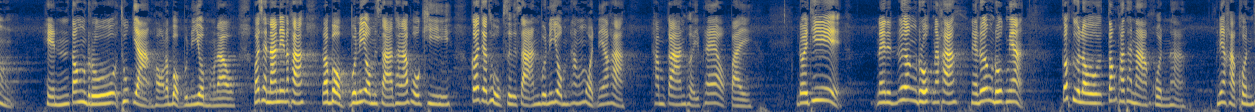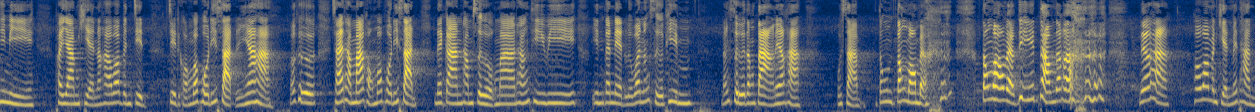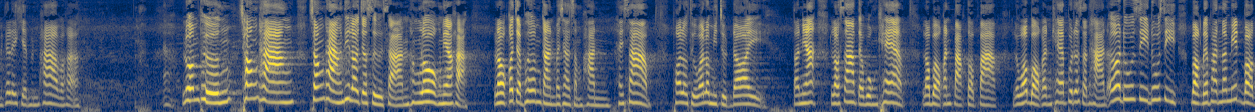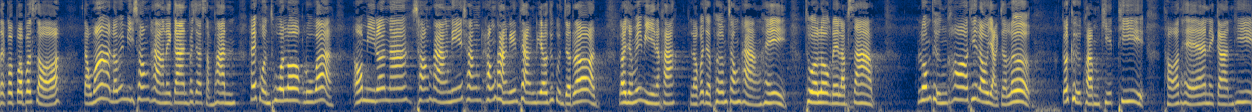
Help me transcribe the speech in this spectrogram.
เห็นต้องรู้ทุกอย่างของระบบบุญนิยมของเรา เพราะฉะนั้นนี่นะคะ ระบบบุญนิยมสาธารณโภคี ก็จะถูกสื่อสารบุญนิยมทั้งหมดเนี่ยค่ะทำการเผยแพร่ออกไป โดยที่ในเรื่องรุกนะคะ ในเรื่องรุกเนี่ย ก็คือเราต้องพัฒนาคนค่ะเนี่ยค่ะคนที่มีพยายามเขียนนะคะ ว่าเป็นจิตจิตของพระโพธิสัตว์อย่างเงี้ยค่ะก็คือใช้ธรรมะของพระโพธิสัตว์ ในการทำสื่อออกมาทั้งทีวี อินเทอร์เน็ต หรือว่าหนังสือพิมพ์ หนังสือต่างๆ เนี่ยค่ะ อุตส่าห์ต้องต้องมองแบบ ต้องมองแบบที่อีททำนะคะ เนี่ยค่ะ เพราะว่ามันเขียนไม่ทันก็เลยเขียนเป็นภาพอะค่ะรวมถึงช่องทางช่องทางที่เราจะสื่อสารทั้งโลกเนี่ยค่ะ เราก็จะเพิ่มการประชาสัมพันธ์ให้ทราบ เพราะเราถือว่าเรามีจุดด้อย ตอนนี้เราทราบแต่วงแคบ เราบอกกันปากต่อปาก หรือว่าบอกกันแค่พุทธสถาน เออดูสิดูสิ บอกแต่พันธมิตร บอกแต่กปปสแต่ว่าเราไม่มีช่องทางในการประชาสัมพันธ์ ให้คนทั่วโลกรู้ว่าอ๋อมีแล้วนะ ช่องทางนี้ช่องช่องทางนี้ทางเดียวที่คุณจะรอด เรายังไม่มีนะคะ เราก็จะเพิ่มช่องทางให้ทั่วโลกได้รับทราบ รวมถึงข้อที่เราอยากจะเลิก ก็คือความคิดที่ท้อแท้ในการที่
